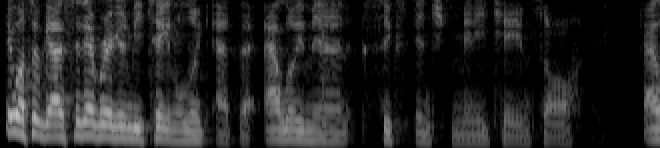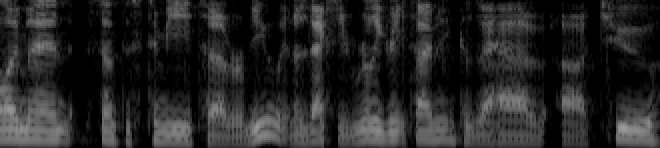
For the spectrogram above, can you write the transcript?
Hey, what's up guys? Today we're going to be taking a look at the Alloyman 6-inch mini chainsaw. Alloyman sent this to me to review, and it was actually really great timing because I have uh, two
